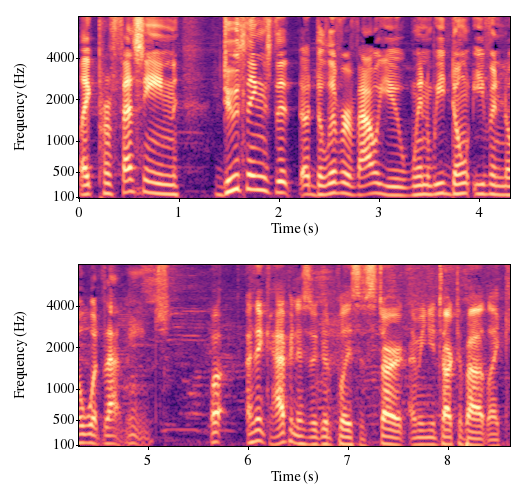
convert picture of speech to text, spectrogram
like professing do things that uh, deliver value when we don't even know what that means? Well, I think happiness is a good place to start. I mean, you talked about like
